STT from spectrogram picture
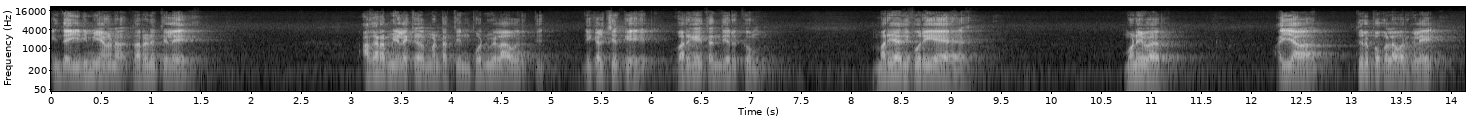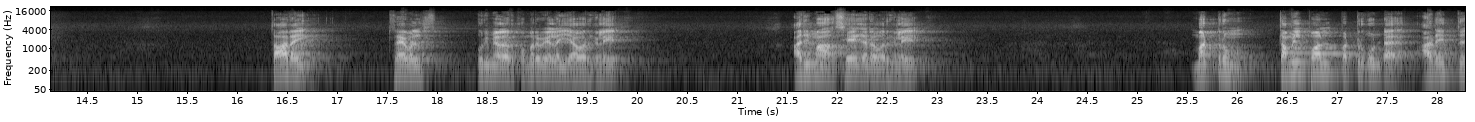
இந்த இனிமையான தருணத்திலே அகரம் இலக்கிய மன்றத்தின் பொன்விழாவிற்கு நிகழ்ச்சிக்கு வருகை தந்திருக்கும் மரியாதைக்குரிய முனைவர் ஐயா திருப்புகழ் அவர்களே தாரை டிராவல்ஸ் உரிமையாளர் குமரவேல் ஐயா அவர்களே அரிமா சேகர் அவர்களே மற்றும் தமிழ்பால் பற்றுக்கொண்ட அனைத்து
